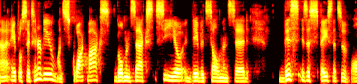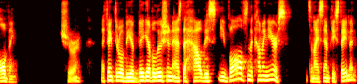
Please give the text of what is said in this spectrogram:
uh, April 6 interview on Squawk Box, Goldman Sachs CEO David Solomon said, This is a space that's evolving. Sure. I think there will be a big evolution as to how this evolves in the coming years. It's a nice empty statement.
